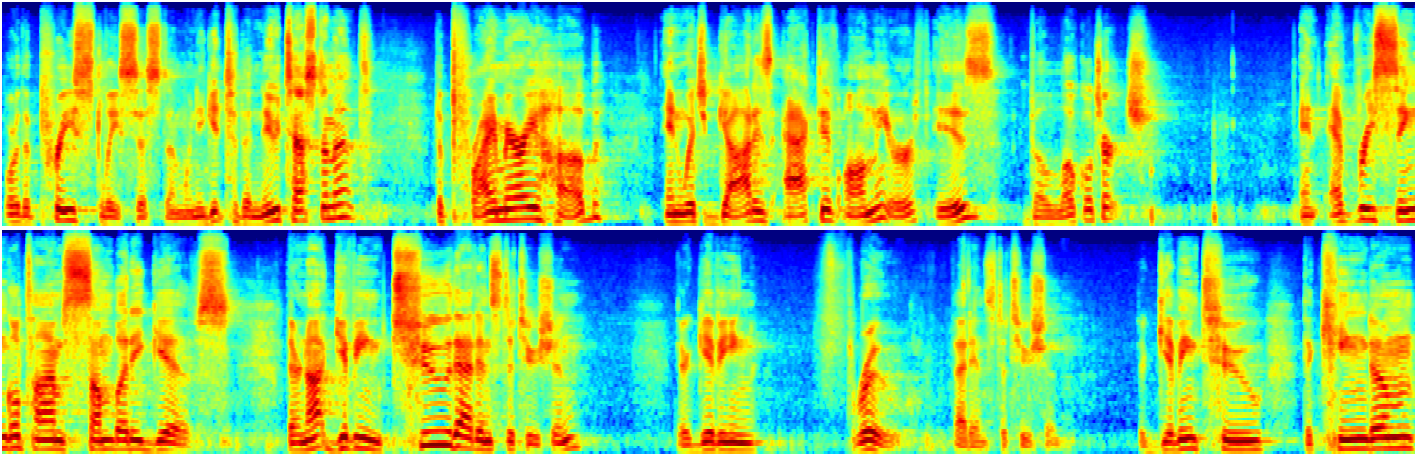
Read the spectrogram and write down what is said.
or the priestly system. When you get to the New Testament, the primary hub in which God is active on the earth is the local church. And every single time somebody gives, they're not giving to that institution, they're giving through that institution. They're giving to the kingdom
